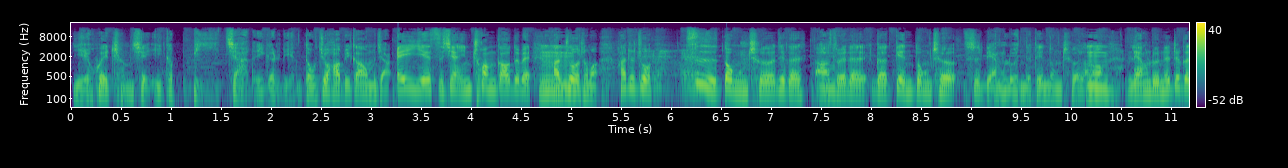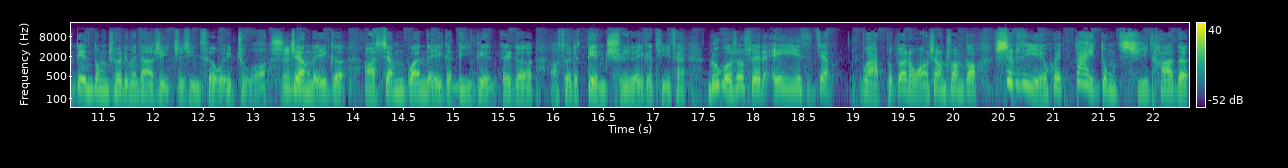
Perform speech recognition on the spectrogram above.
也会呈现一个比价的一个联动？就好比刚刚我们讲 AES 现在已经创高，对不对？嗯、它做什么？它就做自动车，这个啊所谓的一个电动车是两轮的电动车了哦。嗯、两轮的这个电动车里面当然是以自行车为主哦。是这样的一个啊相关的一个锂电这个啊所谓的电池的一个题材。如果说随着 AES 这样哇不断的往上创高，是不是也会带动其他的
